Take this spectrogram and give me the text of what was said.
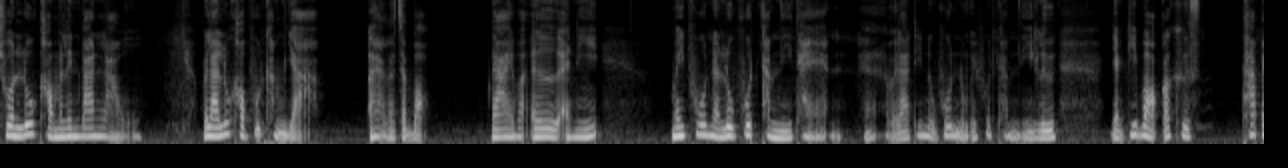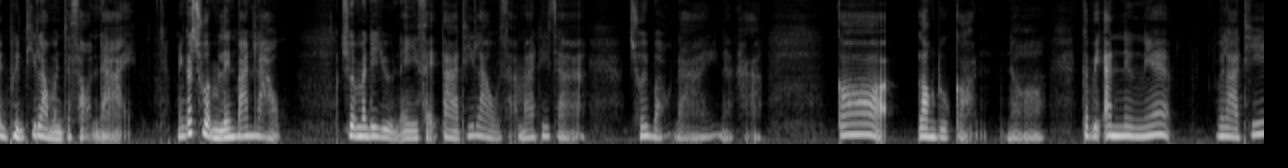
ชวนลูกเขามาเล่นบ้านเรา เวลาลูกเขาพูดคำหยาบอ่าเราจะบอกได้ว่า เออ อันนี้ ไม่พูดนะลูกพูดคำนี้แทนเวลาที่หนูพูดหนูไม่พูดคำนี้หรือ อย่างที่บอกก็คือถ้าเป็นพื้นที่เรามันจะสอนได้ มันก็ชวนมาเล่นบ้านเรา ชวนมาได้อยู่ในสายตาที่เราสามารถที่จะช่วยบอกได้นะคะ ก็ลองดูก่อนเนาะกับอีกอันนึงเนี่ยเวลาที่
